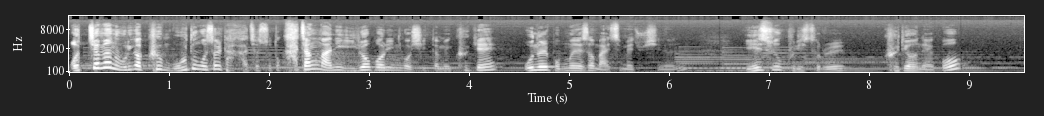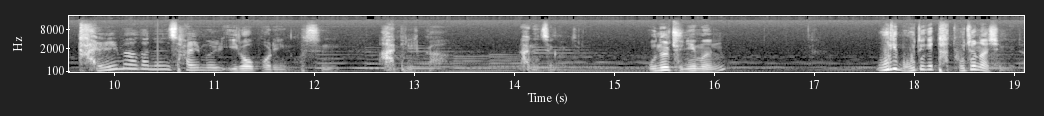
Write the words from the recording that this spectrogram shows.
어쩌면 우리가 그 모든 것을 다 가졌어도 가장 많이 잃어버린 것이 있다면 그게 오늘 본문에서 말씀해 주시는 예수 그리스도를 그려내고 닮아가는 삶을 잃어버린 것은 아닐까 라는 생각이 들어요. 오늘 주님은 우리 모두에게 다 도전하십니다.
